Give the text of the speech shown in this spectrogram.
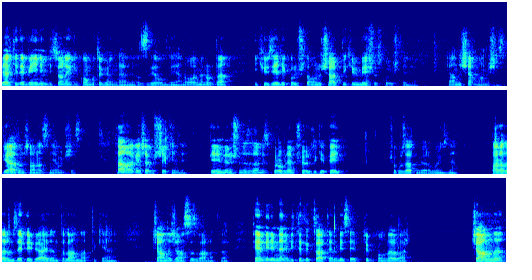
belki de beynim bir sonraki komutu gönderdi. Hızlı oldu yani. O hemen oradan 250 kuruşla onu çarptı 2500 kuruş dedi. Yanlış yapmamışız. Bir adım sonrasını yapmışız. Tamam arkadaşlar bu şekilde. Benim dönüşümde zaten biz problem çözdük epey. Çok uzatmıyorum o yüzden. Paralarımızı epey bir ayrıntılı anlattık yani. Canlı cansız varlıklar. Fen bilimlerini bitirdik zaten biz. Hep tüm konular var. Canlı.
